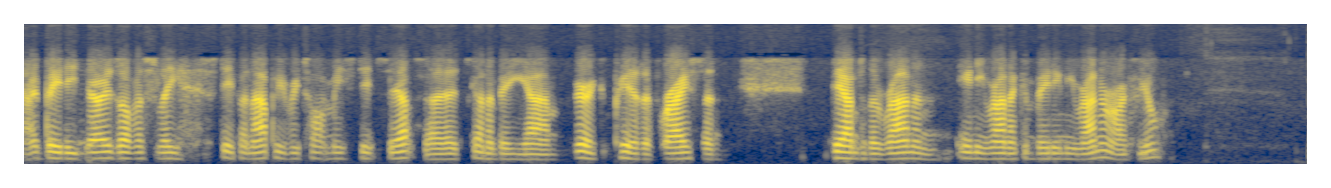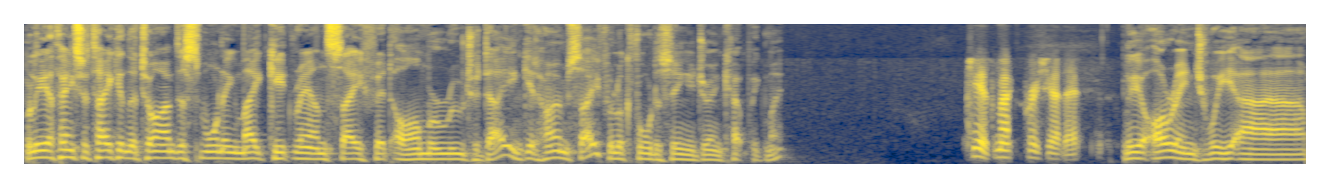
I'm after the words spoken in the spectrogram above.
you know, BD Joe's obviously stepping up every time he steps out, so it's going to be um, very competitive race and down to the run, and any runner can beat any runner. I feel. Blair, thanks for taking the time this morning, mate. Get round safe at Oamaru today and get home safe. We look forward to seeing you during Cup Week, mate. Cheers, mate. Appreciate that. Blair Orange, we are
